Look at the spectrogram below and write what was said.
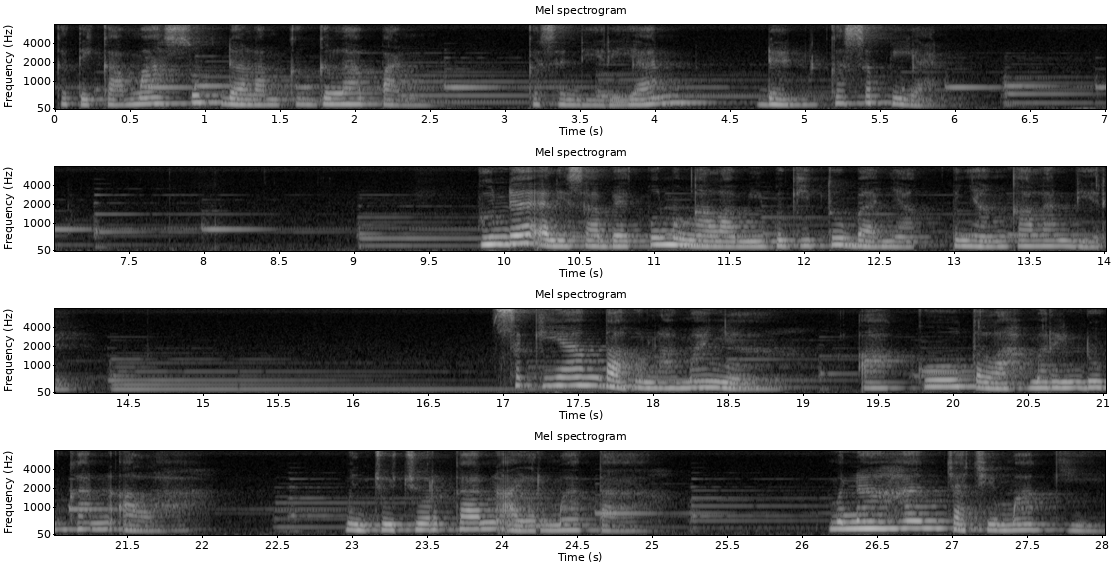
ketika masuk dalam kegelapan, kesendirian, dan kesepian. Bunda Elizabeth pun mengalami begitu banyak penyangkalan diri. Sekian tahun lamanya, aku telah merindukan Allah, mencucurkan air mata, menahan caci maki,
